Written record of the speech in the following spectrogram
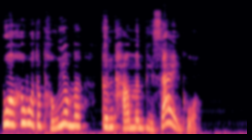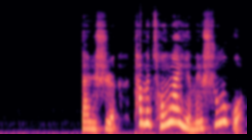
我和我的朋友们跟他们比赛过，但是他们从来也没输过。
